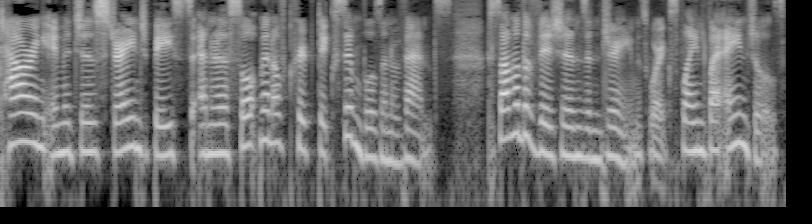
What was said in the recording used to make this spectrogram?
towering images, strange beasts, and an assortment of cryptic symbols and events. Some of the visions and dreams were explained by angels,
